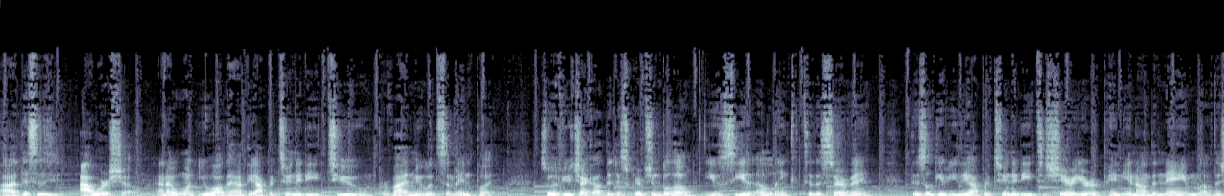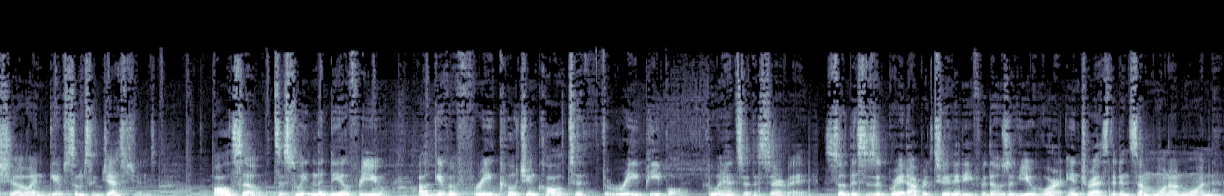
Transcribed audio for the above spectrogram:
Uh, this is our show, and I want you all to have the opportunity to provide me with some input. So if you check out the description below, you'll see a link to the survey. This will give you the opportunity to share your opinion on the name of the show and give some suggestions. Also, to sweeten the deal for you, I'll give a free coaching call to three people who answer the survey. So, this is a great opportunity for those of you who are interested in some one on one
